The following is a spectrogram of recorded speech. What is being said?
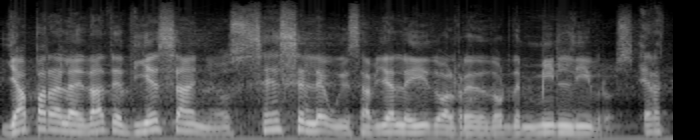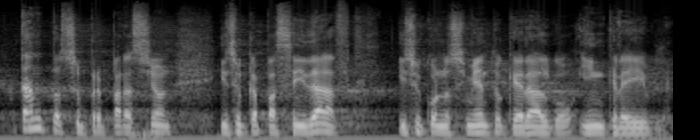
ya para la edad de 10 años, C.S. Lewis había leído alrededor de mil libros. Era tanta su preparación y su capacidad y su conocimiento que era algo increíble.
